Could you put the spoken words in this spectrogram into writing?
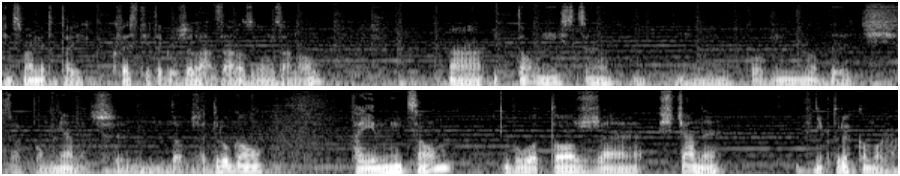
Więc mamy tutaj kwestię tego żelaza rozwiązaną. A, I to miejsce mm, powinno być zapomniane, czyli dobrze. Drugą tajemnicą było to, że ściany w niektórych komorach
